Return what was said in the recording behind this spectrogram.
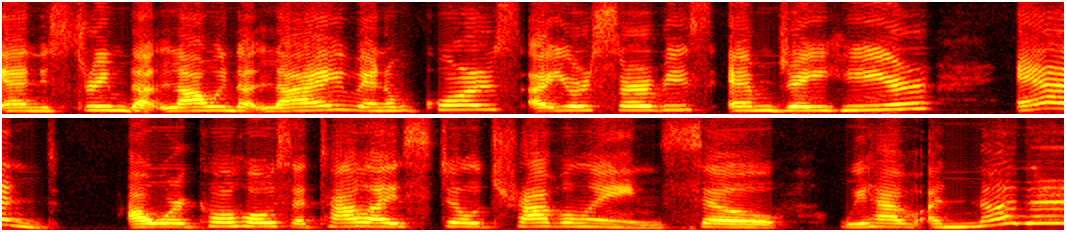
and stream.lawin.live. And of course, at your service, MJ here. And our co-host Atala is still traveling. So we have another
